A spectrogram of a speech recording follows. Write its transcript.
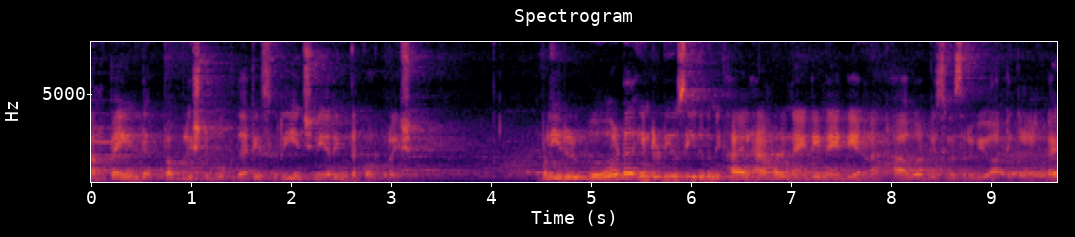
combined published book that is re engineering the corporation അപ്പോൾ ഈ ഒരു വേർഡ് ഇൻട്രൊഡ്യൂസ് ചെയ്തത് Mikhail Hammer in nineteen ninety ആണ്. ഹാർവേഡ് ബിസിനസ് റിവ്യൂ ആർട്ടിക്കിളിലൂടെ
